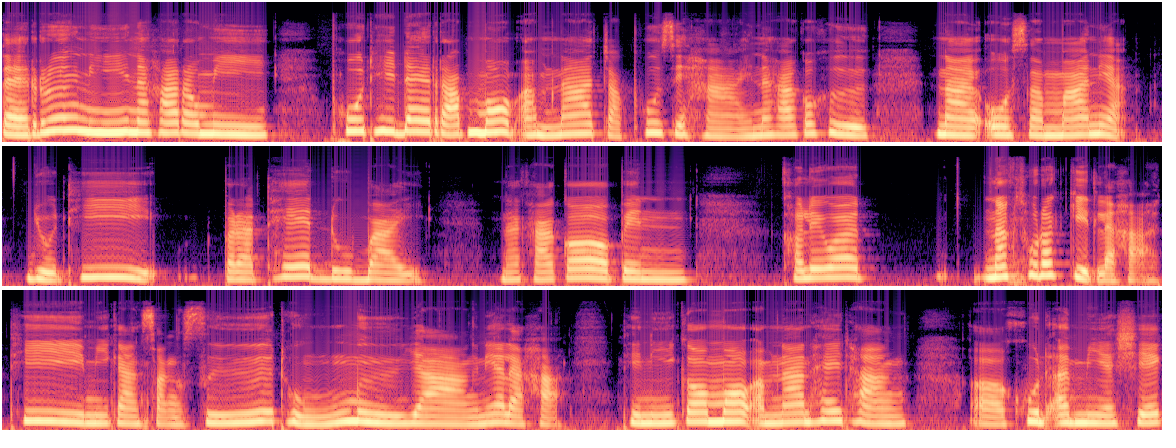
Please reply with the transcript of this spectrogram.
แต่เรื่องนี้นะคะเรามีผู้ที่ได้รับมอบอำนาจจากผู้เสียหายนะคะ ก็คือนายโอซามะเนี่ยอยู่ที่ประเทศดูไบนะคะ ก็เป็นเขาเรียกว่า นักธุรกิจแหละค่ะ ที่มีการสั่งซื้อถุงมือยางเนี่ยแหละค่ะ ทีนี้ก็มอบอำนาจให้ทางคุณอาเมียเชค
